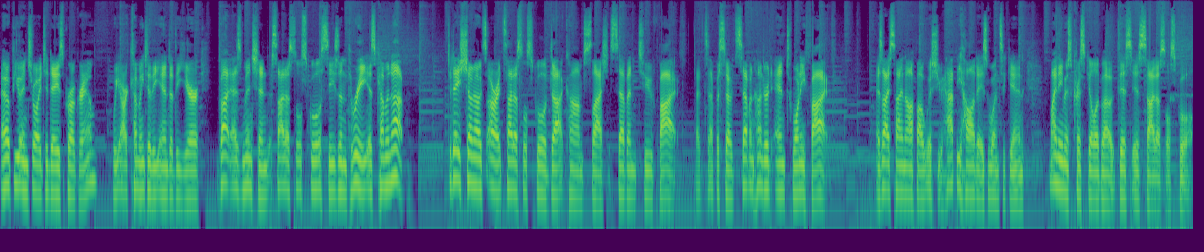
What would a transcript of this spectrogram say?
I hope you enjoyed today's program. We are coming to the end of the year, but as mentioned, Side Hustle School Season 3 is coming up. Today's show notes are at sidehustleschool.com slash 725. That's episode 725. As I sign off, I'll wish you happy holidays once again. My name is Chris Guillebeau. This is Side Hustle School.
